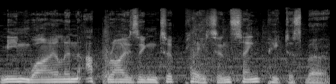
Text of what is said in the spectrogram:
Meanwhile, an uprising took place in St. Petersburg.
